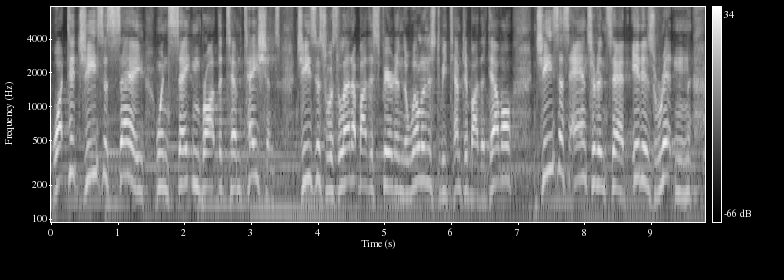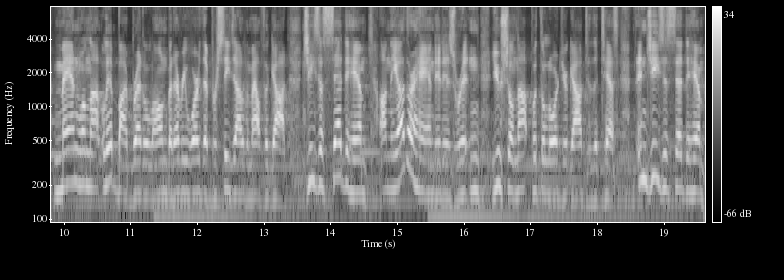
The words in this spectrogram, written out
What did Jesus say when Satan brought the temptations? Jesus was led up by the Spirit in the wilderness to be tempted by the devil. Jesus answered and said, It is written, man will not live by bread alone, but every word that proceeds out of the mouth of God. Jesus said to him, On the other hand, it is written, You shall not put the Lord your God to the test. Then Jesus said to him,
